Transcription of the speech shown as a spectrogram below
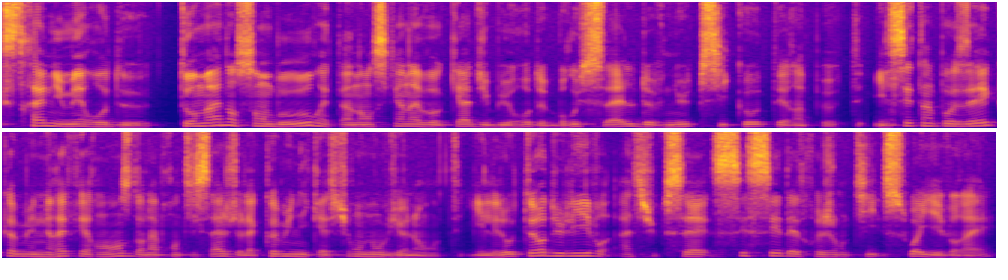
Extrait numéro 2. Thomas Dansembourg est un ancien avocat du bureau de Bruxelles devenu psychothérapeute. Il s'est imposé comme une référence dans l'apprentissage de la communication non violente. Il est l'auteur du livre à succès Cessez d'être gentil, soyez vrai,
